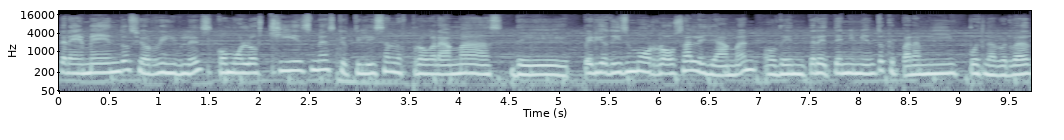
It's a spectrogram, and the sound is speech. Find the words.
tremendos y horribles, como los chismes que utilizan los programas de periodismo rosa, le llaman, o de entretenimiento, que para mí, pues la verdad,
